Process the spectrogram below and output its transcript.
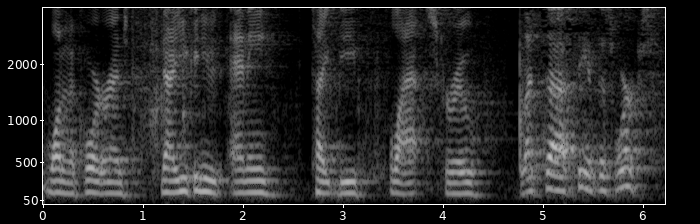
one and a quarter inch. Now you can use any type B flat screw. Let's uh, see if this works.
